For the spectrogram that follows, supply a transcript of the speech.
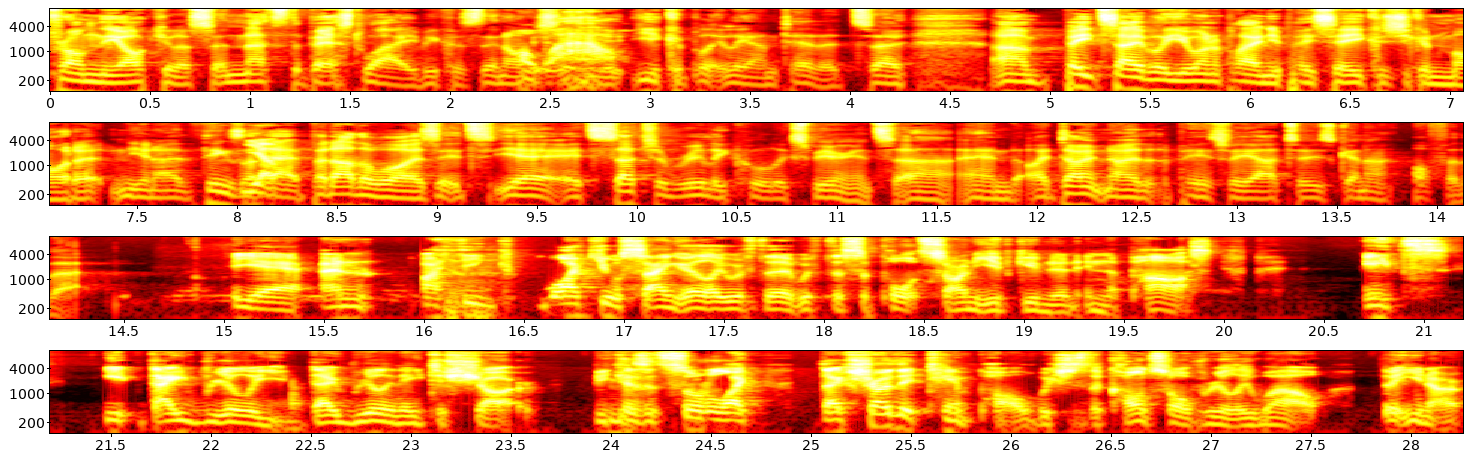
from the Oculus, and that's the best way because then obviously Oh, wow. you- you're completely untethered. So, um, Beat Saber you want to play on your PC because you can mod it and you know things like Yep. that. But otherwise, it's yeah, it's such a really cool experience, uh, and I don't know that the PSVR two is going to offer that. Yeah, and I think like you were saying earlier with the with the support Sony have given it in the past, it's it they really they really need to show because it's sort of like they show their temp pole, which is the console, really well. But you know,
